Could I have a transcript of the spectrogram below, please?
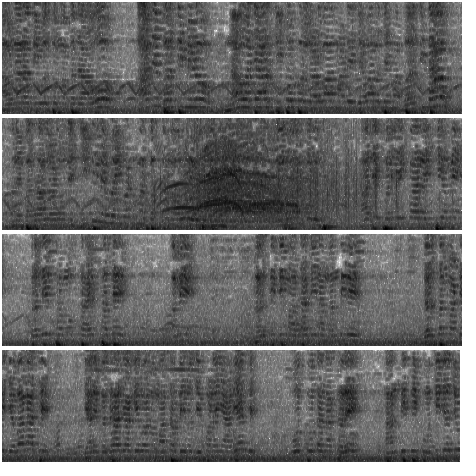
આવનારા દિવસોમાં બધા આવો. આજે ભરતી મેળો નવ હજાર સીટો પર એકવાર અહીંથી અમે પ્રદેશ પ્રમુખ સાહેબ સાથે અમે હરસિદ્ધિ માતાજીના મંદિરે દર્શન માટે જવાના છે. ત્યારે બધા જ આગેવાનો માતા બહેનો જે પણ અહીંયા આવ્યા છે, પોતપોતાના ઘરે શાંતિથી પહોંચી જજો.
